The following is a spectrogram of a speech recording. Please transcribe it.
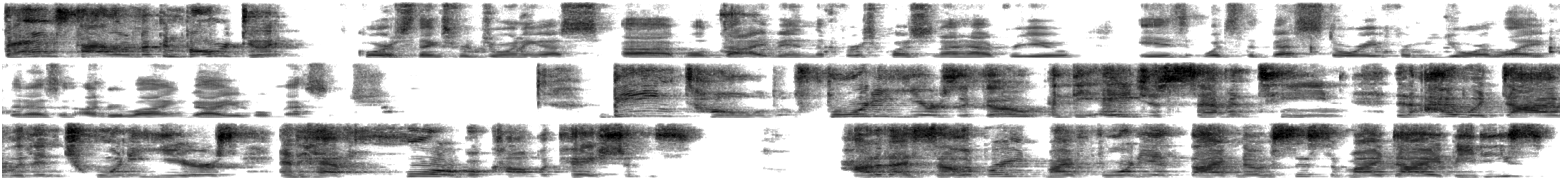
Thanks, Tyler. Looking forward to it. Of course. Thanks for joining us. Uh, we'll dive in. The first question I have for you is What's the best story from your life that has an underlying valuable message? being told 40 years ago at the age of 17 that I would die within 20 years and have horrible complications. How did I celebrate my 40th diagnosis of my diabetes?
